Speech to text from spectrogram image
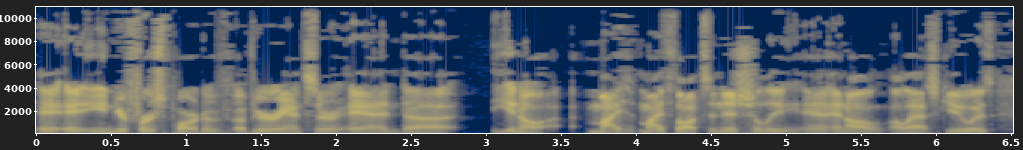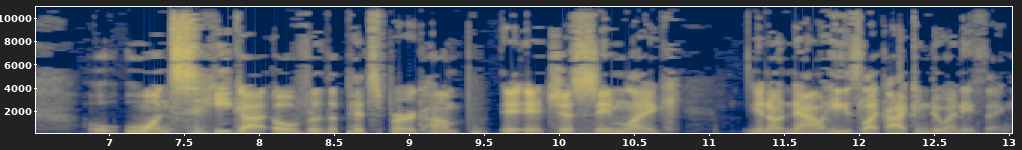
in your first part of, of your answer. And uh, you know, my my thoughts initially, and, I'll I'll ask you is, once he got over the Pittsburgh hump, it, it, just seemed like, you know, now he's like I can do anything.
